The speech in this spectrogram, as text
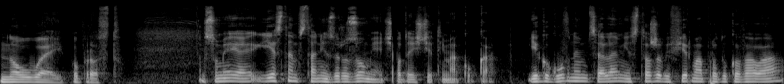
no way po prostu. W sumie ja jestem w stanie zrozumieć podejście Tima Cooka. Jego głównym celem jest to, żeby firma produkowała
